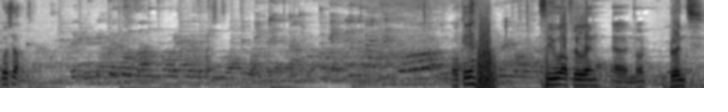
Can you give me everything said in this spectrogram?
Dosha. Okay. See you after lunch. Uh, not brunch,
